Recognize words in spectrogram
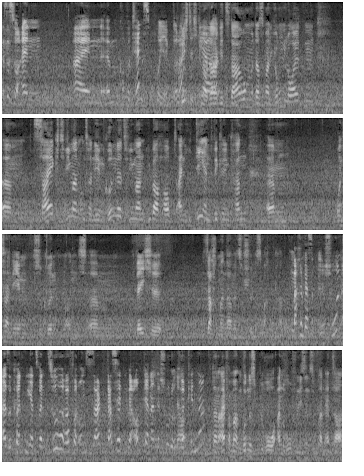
Es ist so ein ein ähm, Kompetenzprojekt, oder? Richtig, genau. Ja. Da geht es darum, dass man jungen Leuten ähm, zeigt, wie man Unternehmen gründet, wie man überhaupt eine Idee entwickeln kann, ähm, Unternehmen zu gründen und ähm, welche Sachen man damit so Schönes machen kann. Machen das alle Schulen? Also könnten jetzt, wenn ein Zuhörer von uns sagt, das hätten wir auch gerne an der Schule unserer Ja. Kinder? Dann einfach mal im Bundesbüro anrufen, die sind super nett da.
